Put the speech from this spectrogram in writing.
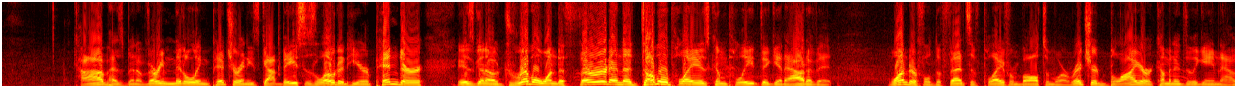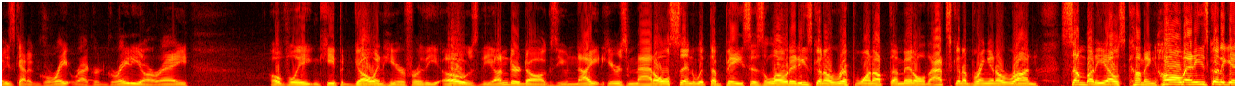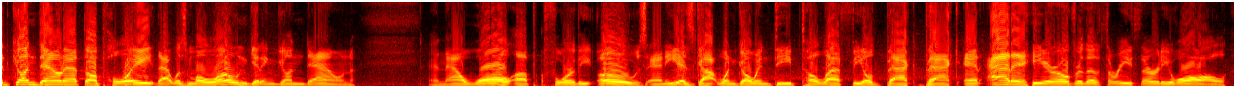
Cobb has been a very middling pitcher, and he's got bases loaded here. Pinder is going to dribble one to third, and the double play is complete to get out of it. Wonderful defensive play from Baltimore. Richard Bleier coming into the game now. He's got a great record, great ERA. Hopefully he can keep it going here for the O's. The underdogs unite. Here's Matt Olson with the bases loaded. He's going to rip one up the middle. That's going to bring in a run. Somebody else coming home, and he's going to get gunned down at the plate. That was Malone getting gunned down. And now Wall up for the O's, and he has got one going deep to left field, back, back, and out of here over the 330 wall.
